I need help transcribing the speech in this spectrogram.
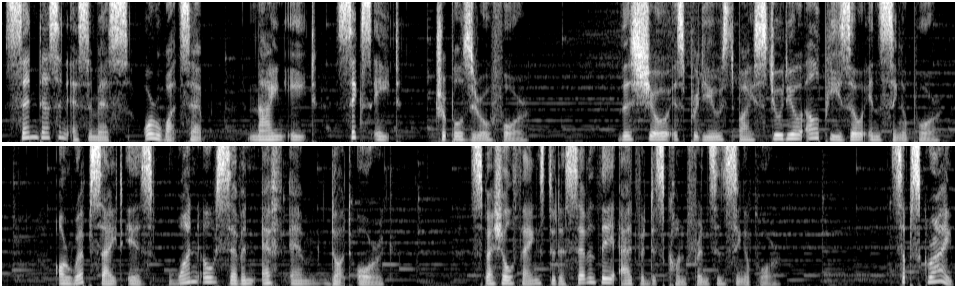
send us an SMS or WhatsApp 9868 0004. This show is produced by Studio El Piso in Singapore. Our website is 107fm.org. Special thanks to the Seventh day Adventist Conference in Singapore. Subscribe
